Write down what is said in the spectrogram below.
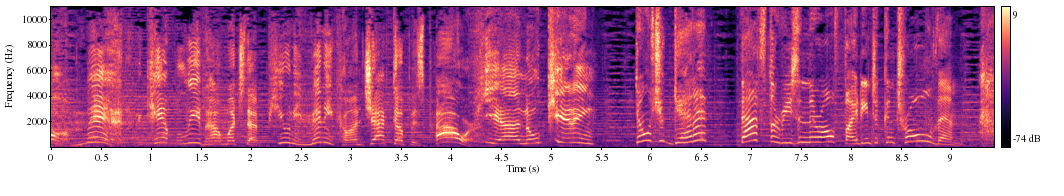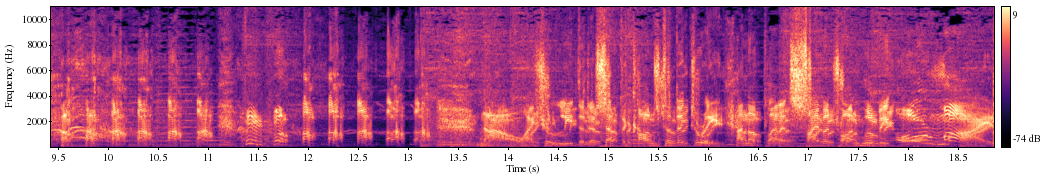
Oh man, I can't believe how much that puny minicon jacked up his power. Yeah, no kidding. Don't you get it? That's the reason they're all fighting to control them. shall lead the Decepticons to victory, and the planet Cybertron will be all mine!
